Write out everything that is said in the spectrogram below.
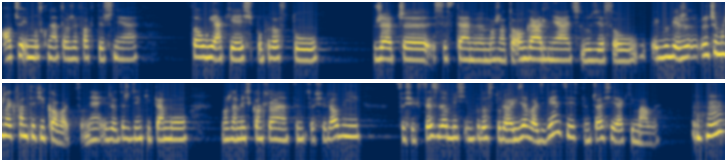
oczy i mózg na to, że faktycznie są jakieś po prostu rzeczy, systemy, można to ogarniać, ludzie są, jakby wiesz, rzeczy można kwantyfikować, co nie? I że też dzięki temu można mieć kontrolę nad tym, co się robi, co się chce zrobić i po prostu realizować więcej w tym czasie, jaki mamy. Mhm.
